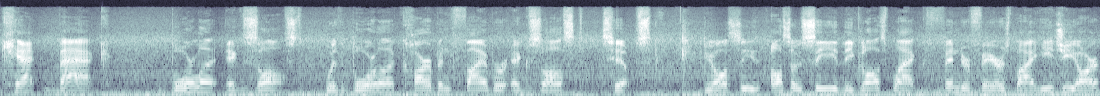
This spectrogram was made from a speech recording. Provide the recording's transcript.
cat back Borla exhaust with Borla carbon fiber exhaust tips. You also see, also see the gloss black fender flares by EGR.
